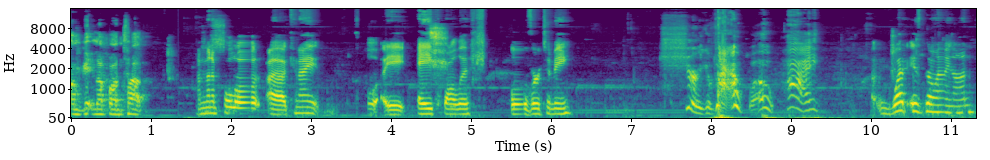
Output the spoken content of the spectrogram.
I'm getting up on top. I'm gonna pull a. Uh, can I pull a a qualish over to me? Sure. He goes. Wow. Oh, hi. What is going on?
